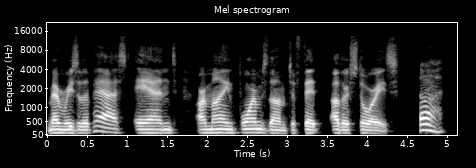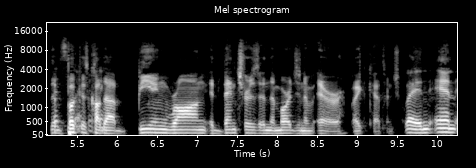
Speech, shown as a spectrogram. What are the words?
memories of the past, and our mind forms them to fit other stories. Ugh, The that's so book is called uh, "Being Wrong: Adventures in the Margin of Error" by Kathryn Schulz. Right, and and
